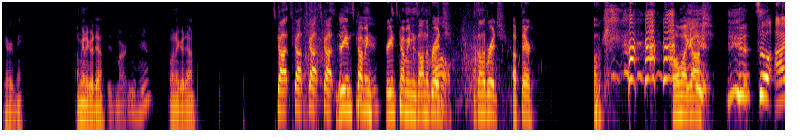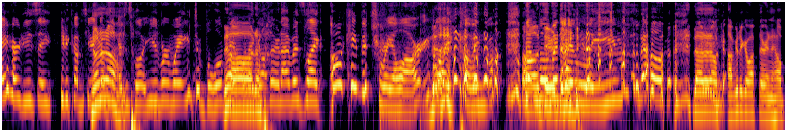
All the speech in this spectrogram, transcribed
You heard me. I'm gonna go down. Is Martyn here? I'm gonna go down. Scott, Scott, Scott, Scott. Grian's coming. Grian's coming. He's on the bridge. Oh. He's on the bridge. Up there. Okay. Oh my gosh. So I heard you say, here it comes, here No, no, no. You were waiting to blow me No, up when no. I got there, and I was like, okay, betrayal art. Like, coming, the Oh, dude, moment I dude. leave. no, no, no, no. I'm gonna go up there and help.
